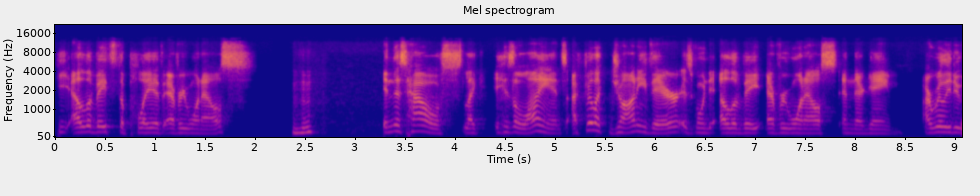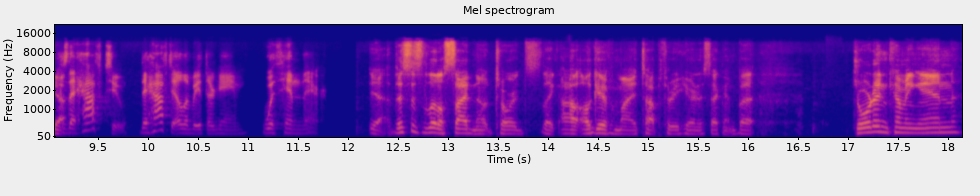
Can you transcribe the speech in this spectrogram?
he elevates the play of everyone else. Mhm. In this house, like his alliance, I feel like Johnny there is going to elevate everyone else in their game. I really do because they have to. They have to elevate their game with him there. yeah. This is a little side note towards like I'll, I'll give my top three here in a second, but Jordan coming in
